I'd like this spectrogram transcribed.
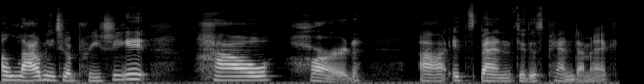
allowed me to appreciate how hard uh, it's been through this pandemic.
